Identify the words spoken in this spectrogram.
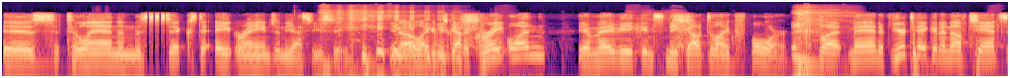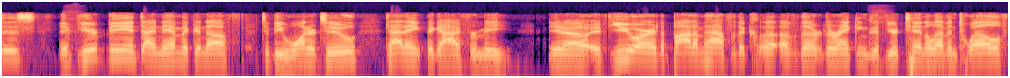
is to land in the six to eight range in the SEC. you know, like if he's got a great one, you know, maybe you can sneak out to like four. But man, if you're taking enough chances, if you're being dynamic enough to be one or two, that ain't the guy for me. You know, if you are the bottom half of the uh, of the, the rankings, if you're 10, 11, 12,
